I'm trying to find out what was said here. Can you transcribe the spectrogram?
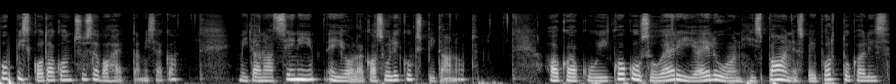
hoopis kodakondsuse vahetamisega, mida nad seni ei ole kasulikuks pidanud. aga kui kogu su äri ja elu on Hispaanias või Portugalis,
